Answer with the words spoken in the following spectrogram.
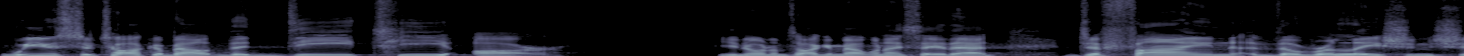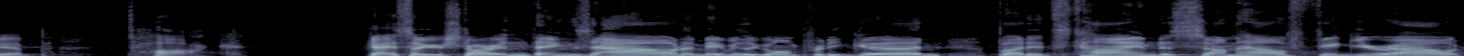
we used to talk about the DTR. You know what I'm talking about when I say that? Define the relationship talk. Okay, so you're starting things out and maybe they're going pretty good, but it's time to somehow figure out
